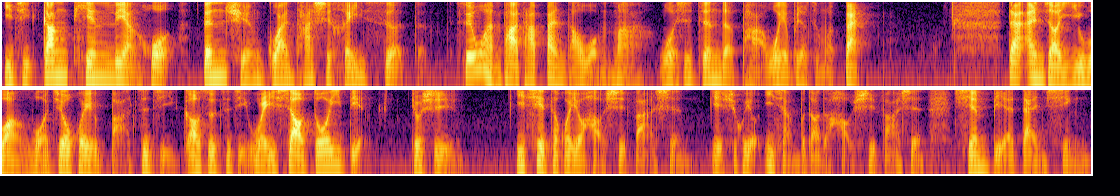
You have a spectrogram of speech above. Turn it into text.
以及刚天亮或灯全关，它是黑色的，所以我很怕他绊倒我妈，我是真的怕，我也不知道怎么办。但按照以往，我就会把自己告诉自己微笑多一点，就是一切都会有好事发生，也许会有意想不到的好事发生，先别担心。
